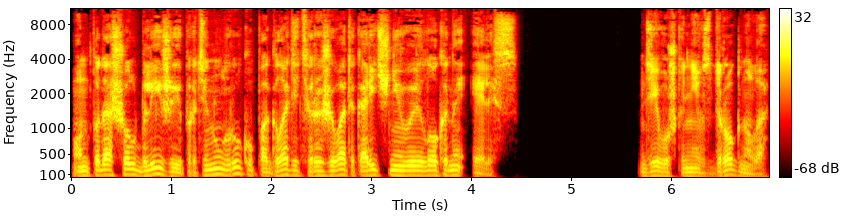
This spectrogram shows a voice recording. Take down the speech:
Он подошел ближе и протянул руку погладить рыжевато-коричневые локоны Элис. Девушка не вздрогнула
